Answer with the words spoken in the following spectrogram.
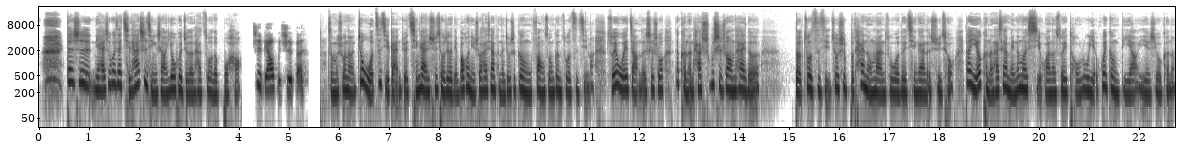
但是你还是会在其他事情上又会觉得他做的不好，治标不治本。怎么说呢？就我自己感觉情感需求这个点，包括你说他现在可能就是更放松、更做自己嘛，所以我也讲的是说，那可能他舒适状态的。的做自己就是不太能满足我对情感的需求，但也有可能他现在没那么喜欢了，所以投入也会更低啊，也是有可能。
